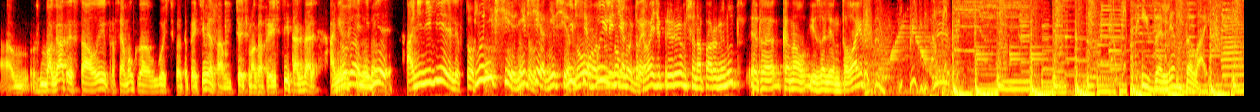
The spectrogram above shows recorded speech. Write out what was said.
э, богатые столы, просто я мог куда в гости куда-то прийти, меня там тетя могла привезти и так далее. Они ну, все да, не да, верили, да. они не верили в то, ну, что... Ну, не все, не что, все, не все. Не но, все, были но некоторые. Многие. Давайте прервемся на пару минут. Это канал Изолента Live. Изолента Live.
